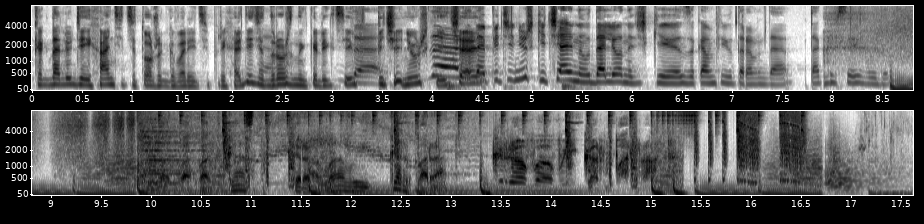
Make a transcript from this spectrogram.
когда людей хантите, тоже говорите, приходите, дружный коллектив, печенюшки и чай. да, да, печенюшки, чай на удаленочке за компьютером, да. Так и все и будет. Подкаст «Кровавый корпорат». Кровавый корпорат.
